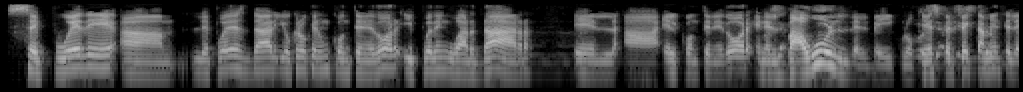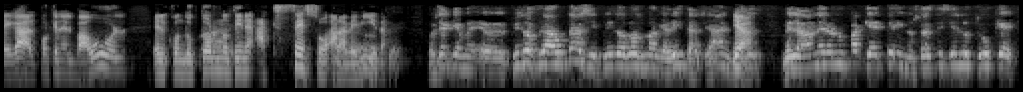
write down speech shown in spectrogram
se puede, le puedes dar, yo creo que en un contenedor y pueden guardar el, ah, el contenedor en el baúl del vehículo, que es perfectamente legal, porque en el baúl el conductor no tiene acceso a la bebida. O sea que me, eh, pido flautas y pido dos margaritas, ¿ya? Entonces me la van a dar en un paquete y nos estás diciendo tú que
